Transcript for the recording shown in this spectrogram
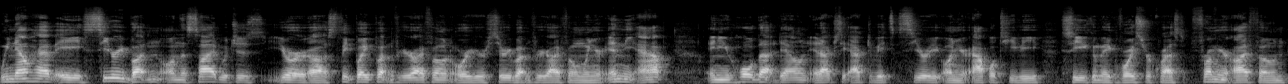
we now have a Siri button on the side, which is your uh, sleep wake button for your iPhone or your Siri button for your iPhone. When you're in the app and you hold that down, it actually activates Siri on your Apple TV so you can make voice requests from your iPhone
